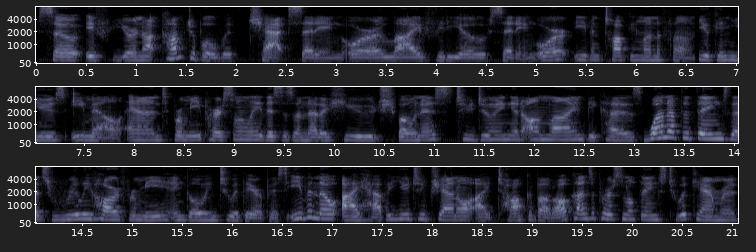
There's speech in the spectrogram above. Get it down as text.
So if you're not comfortable with chat setting or live video setting or even talking on the phone, you can use email. And for me personally, this is another huge bonus to doing it online because one of the things that's really hard for me in going to a therapist, even though I have a YouTube channel, I talk about all kinds of personal things to a camera,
